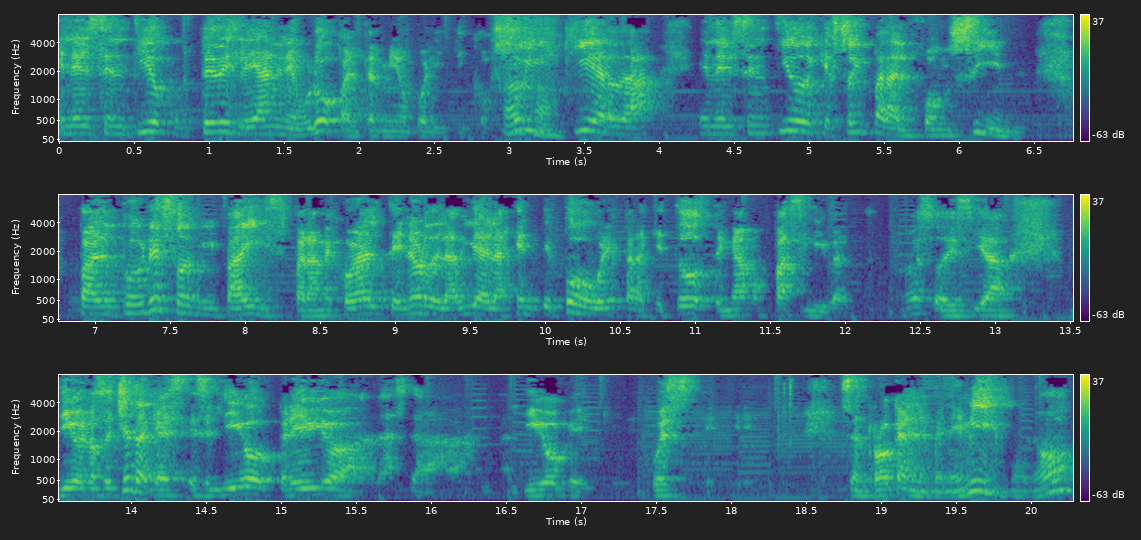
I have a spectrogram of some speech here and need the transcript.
en el sentido que ustedes le dan en Europa el término político. Soy de izquierda en el sentido de que soy para Alfonsín, para el progreso de mi país, para mejorar el tenor de la vida de la gente pobre, para que todos tengamos paz y libertad. Eso decía Diego Nosecheta, que es, el Diego previo a, al Diego que, después eh, se enroca en el menemismo, ¿no?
